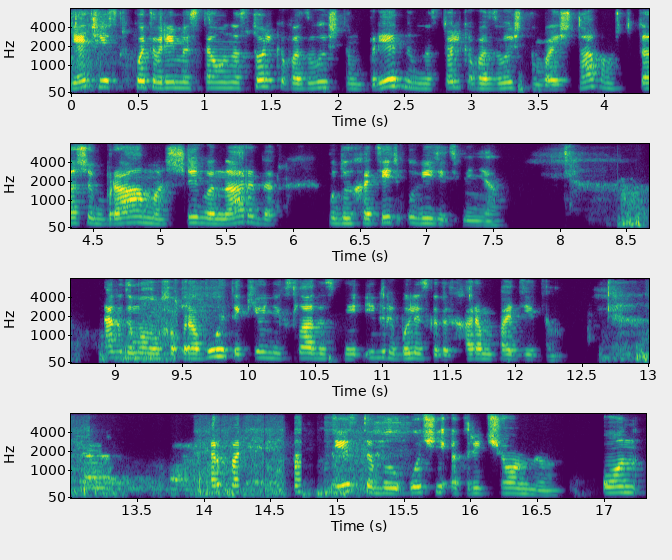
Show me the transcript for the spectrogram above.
Я через какое-то время стану настолько возвышенным преданным, настолько возвышенным вайшнавом, что даже Брахма, Шива, Нарада будут хотеть увидеть меня. Так думал Махапрабху, и такие у них сладостные игры были с Гададхаром с детства был очень отреченным. Он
